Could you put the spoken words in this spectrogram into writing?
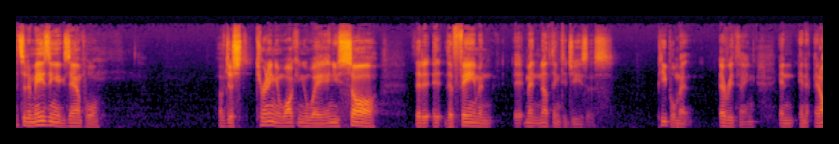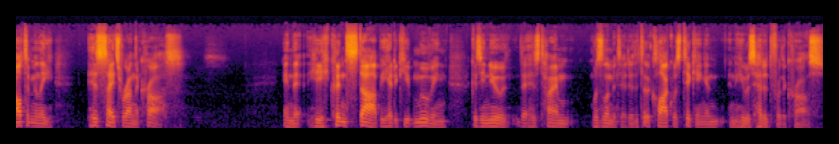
It's an amazing example of just turning and walking away, and you saw that it, it, the fame and it meant nothing to Jesus. People meant everything. And, and, and ultimately, his sights were on the cross. And that he couldn't stop, he had to keep moving because he knew that his time was limited. The clock was ticking, and, and he was headed for the cross.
